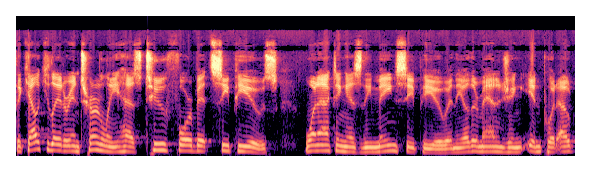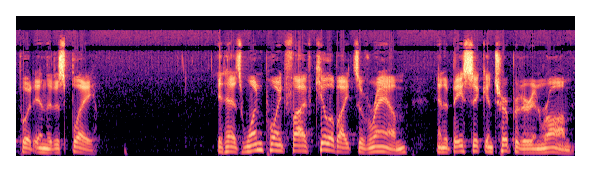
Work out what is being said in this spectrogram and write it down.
The calculator internally has two 4-bit CPUs, one acting as the main CPU and the other managing input-output in the display. It has 1.5 kilobytes of RAM and a basic interpreter in ROM.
